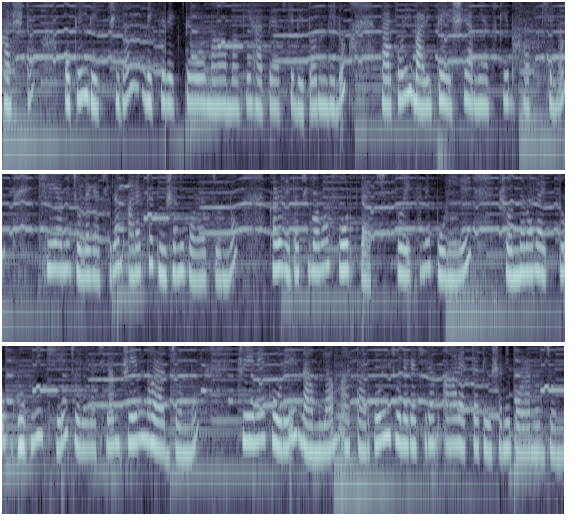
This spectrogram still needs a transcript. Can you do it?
হাঁসটা। ওকেই দেখছিলাম। দেখতে দেখতে ওর মা আমাকে হাতে আজকে বেতন দিল। তারপরেই বাড়িতে এসে আমি আজকে ভাত খেলাম। খেয়ে আমি চলে গেছিলাম আর একটা টিউশনি পড়ার জন্য। কারণ এটা ছিল আমার ফোর্থ ব্যাচ তো এখানে পড়িয়ে সন্ধ্যাবেলা একটু ঘুগনি খেয়ে চলে গেছিলাম ট্রেন ধরার জন্য। ট্রেনে করে নামলাম আর তারপরেই চলে গেছিলাম আর একটা টিউশনি পড়ানোর জন্য।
